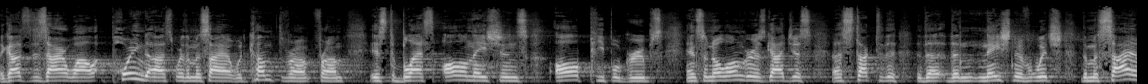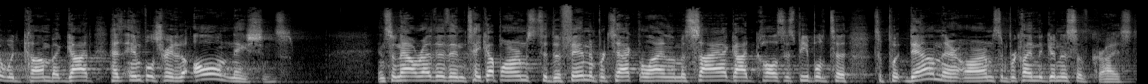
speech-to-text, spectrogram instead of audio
That God's desire, while pointing to us where the Messiah would come from, is to bless all nations, all people groups. And so no longer is God just uh, stuck to the, the, the nation of which the Messiah would come, but God has infiltrated all nations. And so now, rather than take up arms to defend and protect the line of the Messiah, God calls his people to, to put down their arms and proclaim the goodness of Christ.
